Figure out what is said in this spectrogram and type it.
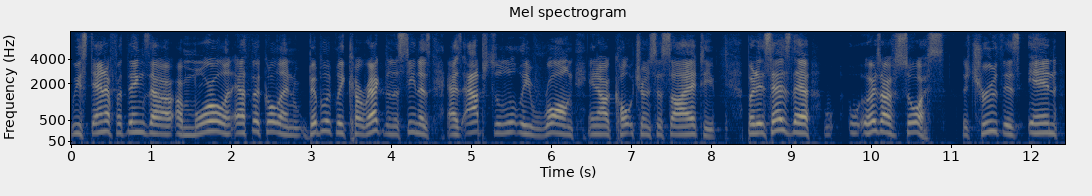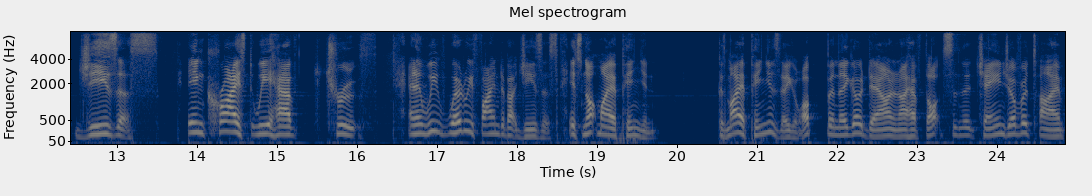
we stand up for things that are, are moral and ethical and biblically correct and is seen as, as absolutely wrong in our culture and society. But it says there, where's our source? The truth is in Jesus. In Christ, we have truth. And we, where do we find about Jesus? It's not my opinion. Because my opinions, they go up and they go down, and I have thoughts and they change over time.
